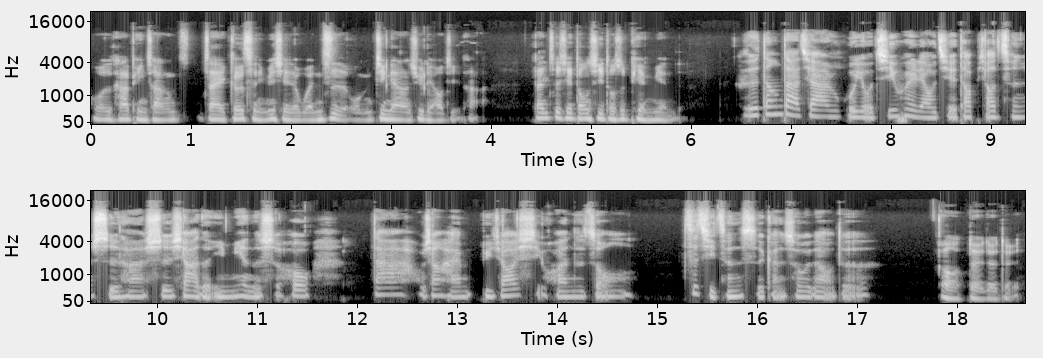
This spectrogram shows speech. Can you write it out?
或者他平常在歌词里面写的文字，我们尽量的去了解他。但这些东西都是片面的。可是，当大家如果有机会了解到比较真实他私下的一面的时候，大家好像还比较喜欢这种自己真实感受到的。哦，对对对，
